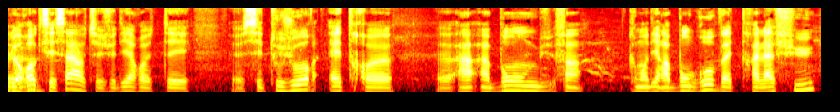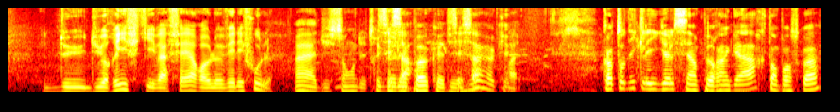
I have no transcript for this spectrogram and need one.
le rock, c'est ça. Je veux dire, euh, c'est toujours être euh, euh, un, un bon, enfin, comment dire, un bon groupe va être à l'affût du, du riff qui va faire lever les foules. Ouais, du son, du truc de l'époque. du- C'est ça. Ouais. Quand on dit que les Eagles c'est un peu ringard, t'en penses quoi?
